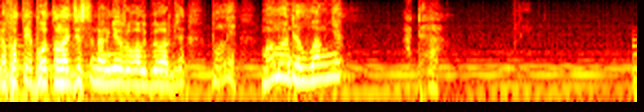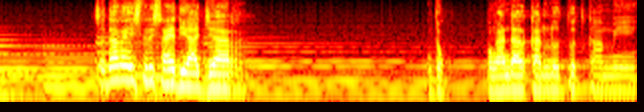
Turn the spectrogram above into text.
dapat teh botol aja senangnya luar luar biasa. Boleh, mama ada uangnya? Ada. Beli. Saudara istri saya diajar untuk mengandalkan lutut kami.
